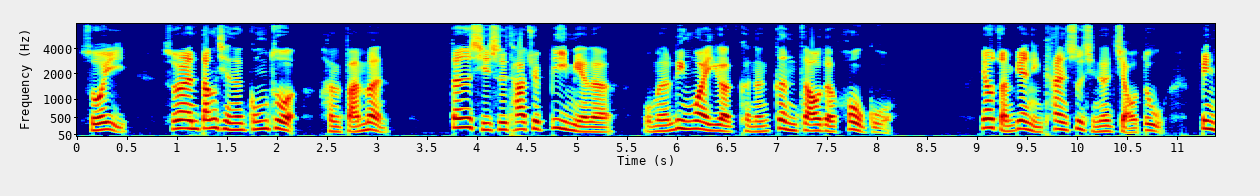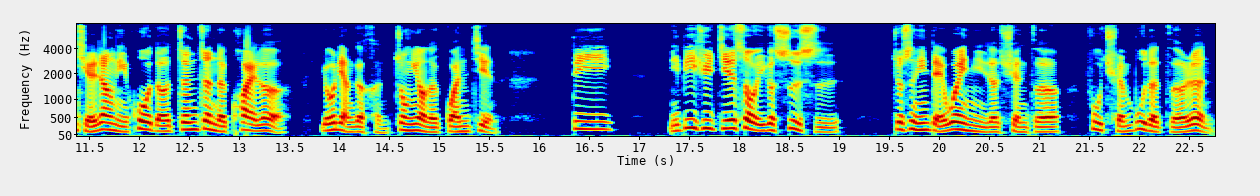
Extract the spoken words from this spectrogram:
所以。虽然当前的工作很烦闷，但是其实它却避免了我们另外一个可能更糟的后果。要转变你看事情的角度，并且让你获得真正的快乐，有两个很重要的关键。第一，你必须接受一个事实，就是你得为你的选择负全部的责任。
